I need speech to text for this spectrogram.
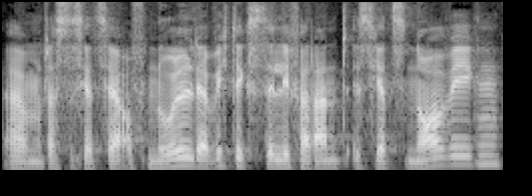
Ähm, das ist jetzt ja auf Null. Der wichtigste Lieferant ist jetzt Norwegen.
